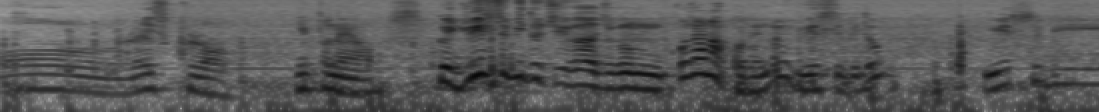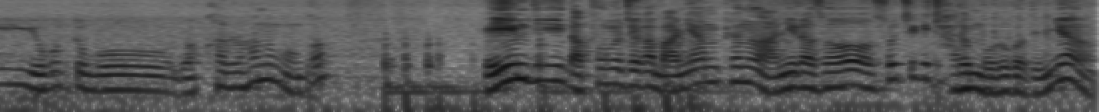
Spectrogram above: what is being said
오 Wraith 쿨러 이쁘네요. 그 USB도 제가 지금 꽂아놨거든요. USB도 USB 요것도 뭐 역할을 하는 건가? AMD 납품을 제가 많이 한 편은 아니라서 솔직히 잘은 모르거든요.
